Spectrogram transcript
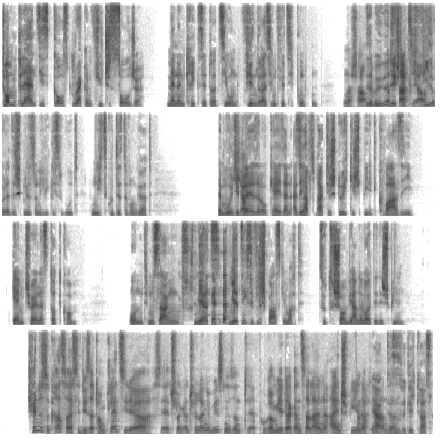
Tom Clancy's Ghost Recon Future Soldier. Männernkriegssituation, 34 und 40 Punkten. Na schau. Das ist aber überdurchschnittlich aus. viel, oder? Das Spiel ist doch nicht wirklich so gut. Ich hab nichts Gutes davon gehört. Der Multiplayer soll okay sein. Also ich habe es praktisch durchgespielt, quasi. Gametrailers.com. Und ich muss sagen, mir hat es mir hat's nicht so viel Spaß gemacht, zuzuschauen, wie andere Leute das spielen. Ich finde es so krass, weißt du, dieser Tom Clancy, der ist ja jetzt schon ganz schön lange im Business und der programmiert da ganz alleine ein Spiel nach dem ja, anderen. das ist wirklich krass.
